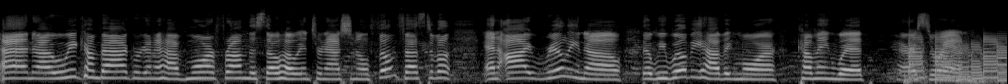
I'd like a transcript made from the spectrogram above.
and uh, when we come back, we're going to have more from the Soho International Film Festival. And I really know that we will be having more coming with Harris Doran.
